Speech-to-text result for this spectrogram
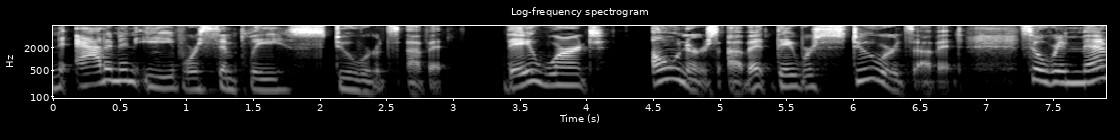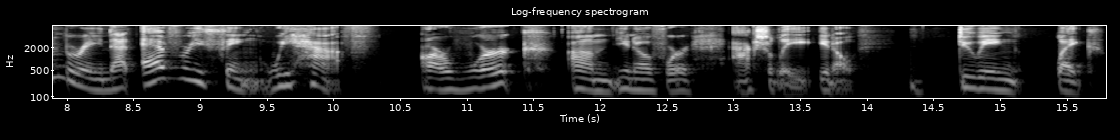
And Adam and Eve were simply stewards of it. They weren't owners of it, they were stewards of it. So remembering that everything we have, our work, um, you know, if we're actually, you know, doing like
